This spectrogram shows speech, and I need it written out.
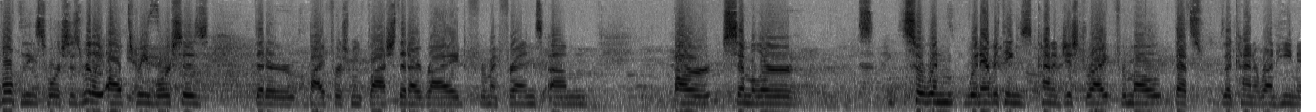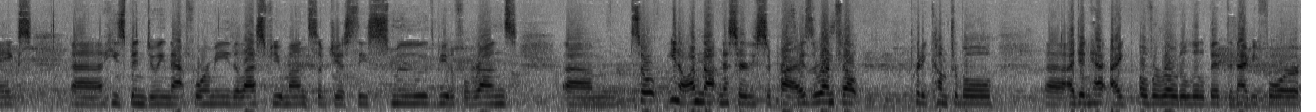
both of these horses, really all three yes. horses that are by First Moon Flash that I ride for my friends, um, are similar. So when when everything's kind of just right for Mo, that's the kind of run he makes. Uh, he's been doing that for me the last few months of just these smooth, beautiful runs. Um, so you know, I'm not necessarily surprised. The run felt pretty comfortable. Uh, I didn't. Ha- I overrode a little bit the night before,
